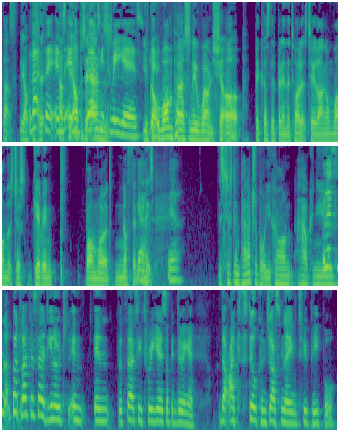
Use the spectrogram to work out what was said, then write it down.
That's the opposite. that's it. In- that's the in opposite ends. 33 years, You've got yeah. one person who won't shut up because they've been in the toilets too long, and one that's just giving one word, nothing, Yeah. and it's yeah. it's just impenetrable. You can't. How can you? Well, it's not, but like I said, you know, in in the 33 years I've been doing it, that I still can just name two people,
